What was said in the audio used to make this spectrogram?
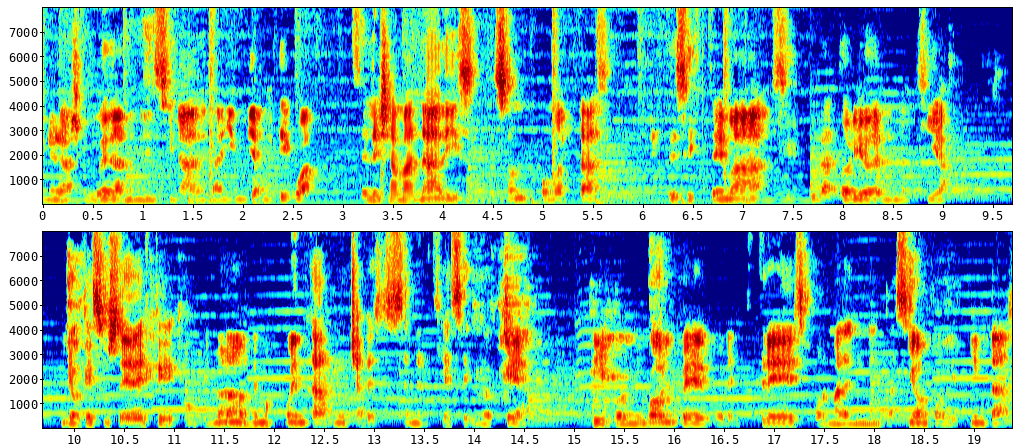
en el Ayurveda, en la medicina de la India antigua, se le llama nadis, que son como estas este sistema circulatorio de la energía. lo que sucede es que, aunque no nos demos cuenta, muchas veces esa energía se bloquea. ¿sí? Por un golpe, por el estrés, por mala alimentación, por distintas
